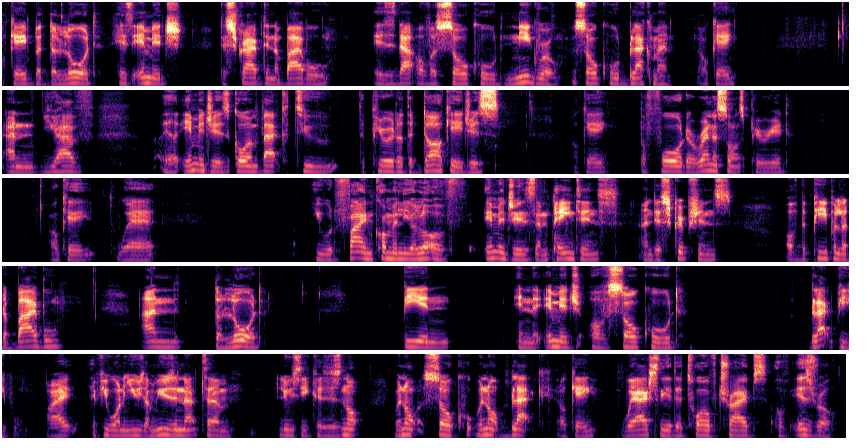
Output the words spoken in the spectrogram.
Okay, but the Lord, his image described in the Bible is that of a so-called Negro, a so-called black man. Okay, and you have uh, images going back to the period of the Dark Ages. Okay, before the Renaissance period. Okay, where you would find commonly a lot of images and paintings and descriptions of the people of the Bible and the Lord being in the image of so-called black people. All right, if you want to use, I'm using that term loosely because it's not. We're not so. We're not black. Okay, we're actually the twelve tribes of Israel,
